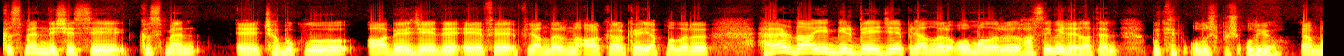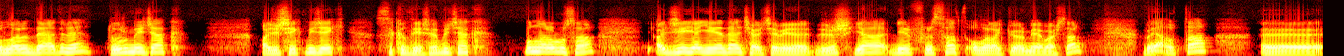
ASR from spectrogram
kısmen neşesi, kısmen e, çabukluğu, A, B, C, D, E, F planlarını arka arkaya yapmaları, her daim bir B, C planları olmaları hasebiyle zaten bu tip oluşmuş oluyor. Yani bunların derdi ne? Durmayacak, acı çekmeyecek, sıkıntı yaşamayacak. Bunlar olursa acıyı ya yeniden çerçevelendirir ya bir fırsat olarak görmeye başlar veyahut da ee,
